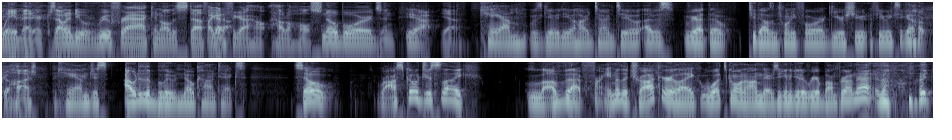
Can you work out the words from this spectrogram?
way better because I want to do a roof rack and all this stuff. I got to Yeah. figure out how, how to haul snowboards and Yeah. yeah. Cam was giving you a hard time too. I was we were at the 2024 gear shoot a few weeks ago. Oh, gosh. Cam just out of the blue, no context. So Roscoe just like love that frame of the truck or like what's going on there? Is he gonna get a rear bumper on that? And I'm like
